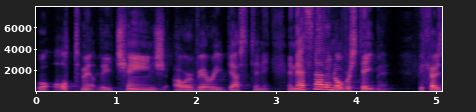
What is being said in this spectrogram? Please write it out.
will ultimately change our very destiny. And that's not an overstatement because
